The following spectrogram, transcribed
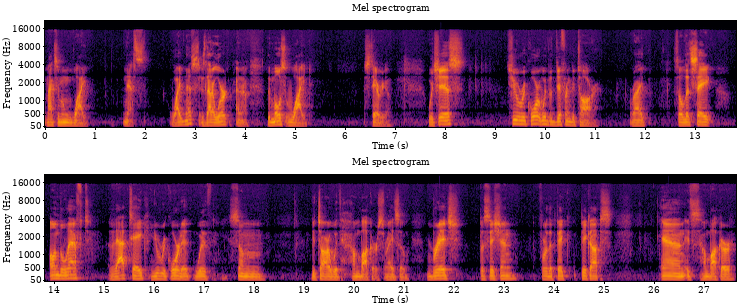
maximum wideness. Wideness is that a word? I don't know. The most wide stereo, which is to record with a different guitar, right? So let's say on the left, that take you recorded with some guitar with humbuckers, right? So bridge position for the pick pickups, and it's humbucker,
